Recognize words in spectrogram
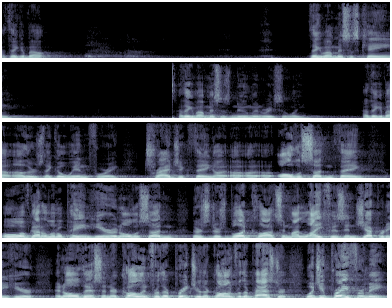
I think about I think about Mrs. Kane. I think about Mrs. Newman recently. I think about others. They go in for a tragic thing, a, a, a, all of a sudden thing. Oh, I've got a little pain here, and all of a sudden there's, there's blood clots, and my life is in jeopardy here, and all this. And they're calling for their preacher, they're calling for their pastor. Would you pray for me?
